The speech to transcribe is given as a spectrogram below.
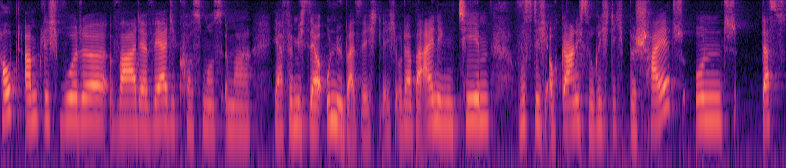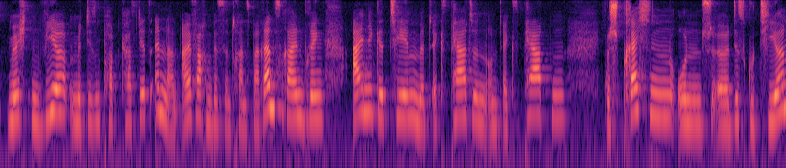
hauptamtlich wurde, war der Verdi-Kosmos immer ja, für mich sehr unübersichtlich. Oder bei einigen Themen wusste ich auch gar nicht so richtig Bescheid. Und das möchten wir mit diesem Podcast jetzt ändern. Einfach ein bisschen Transparenz reinbringen, einige Themen mit Expertinnen und Experten besprechen und äh, diskutieren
